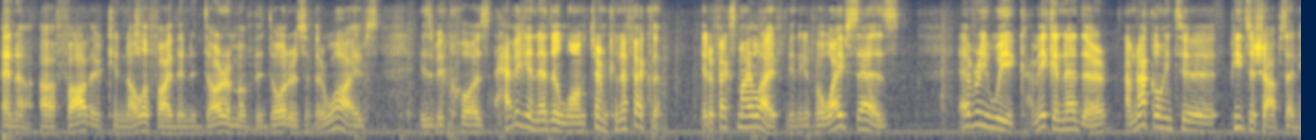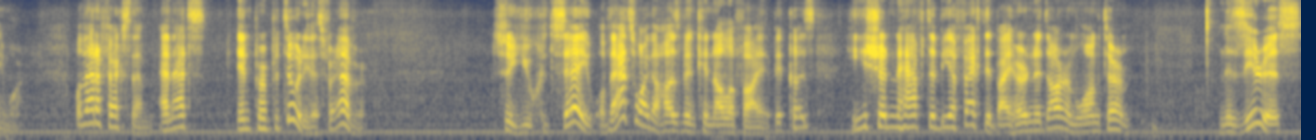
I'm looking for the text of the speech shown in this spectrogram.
and a, a, father can nullify the nedarim of the daughters of their wives is because having a neder long term can affect them. It affects my life. Meaning, if a wife says, every week I make a neder, I'm not going to pizza shops anymore. Well, that affects them, and that's in perpetuity. That's forever. So you could say, well, that's why the husband can nullify it because he shouldn't have to be affected by her nedarim long term. Naziris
